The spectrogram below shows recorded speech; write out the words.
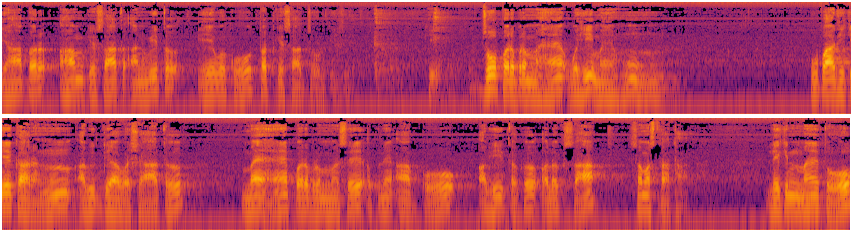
यहाँ पर अहम के साथ अन्वित, एव को तत् के साथ जोड़ दीजिए। कि जो परब्रह्म है, वही मैं हूँ। उपाधि के कारण अविद्यावशात मैं परब्रह्म से अपने आप को अभी तक अलग सा समझता था। लेकिन मैं तो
